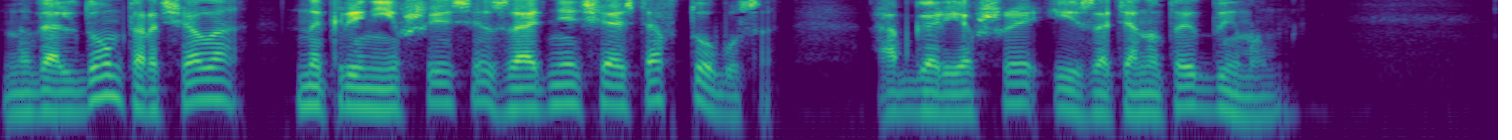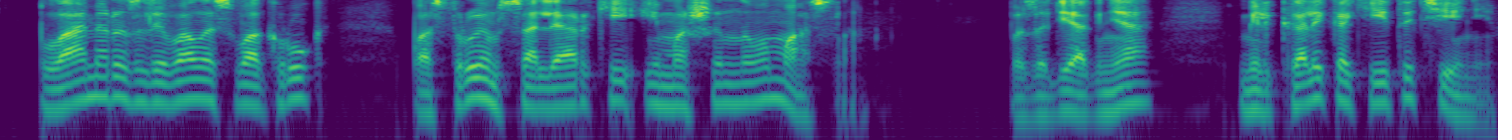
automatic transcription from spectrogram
Над льдом торчала накренившаяся задняя часть автобуса, обгоревшая и затянутая дымом. Пламя разливалось вокруг по струям солярки и машинного масла. Позади огня мелькали какие-то тени.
